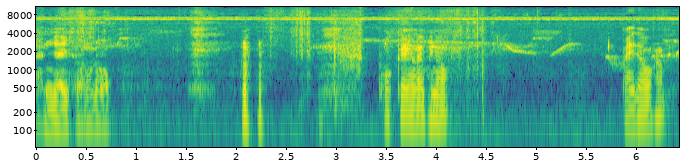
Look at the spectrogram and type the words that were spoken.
อันใหญ่สองดอกพอแกงแล้วพี่น้องไปต่อครับ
